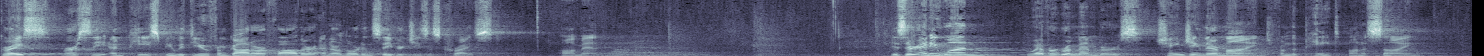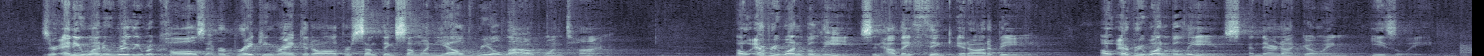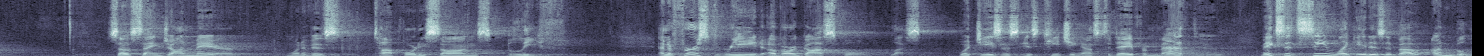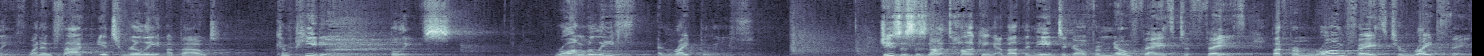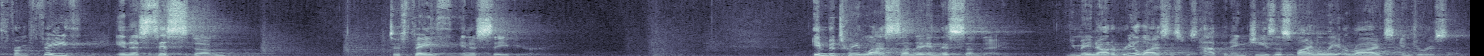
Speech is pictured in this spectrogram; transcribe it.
Grace, mercy, and peace be with you from God our Father and our Lord and Savior Jesus Christ. Amen. Is there anyone who ever remembers changing their mind from the paint on a sign? Is there anyone who really recalls ever breaking rank at all for something someone yelled real loud one time? Oh, everyone believes in how they think it ought to be. Oh, everyone believes, and they're not going easily. So sang John Mayer, one of his top 40 songs, Belief. And a first read of our gospel lesson, what Jesus is teaching us today from Matthew, makes it seem like it is about unbelief, when in fact it's really about competing beliefs wrong belief and right belief. Jesus is not talking about the need to go from no faith to faith, but from wrong faith to right faith, from faith in a system to faith in a Savior. In between last Sunday and this Sunday, you may not have realized this was happening, Jesus finally arrives in Jerusalem,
